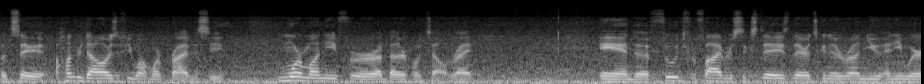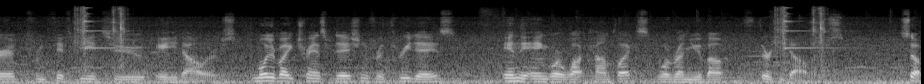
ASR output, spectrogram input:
let's say $100 if you want more privacy, more money for a better hotel, right? and uh, food for five or six days there it's going to run you anywhere from 50 to 80 dollars motorbike transportation for three days in the angkor wat complex will run you about 30 dollars so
